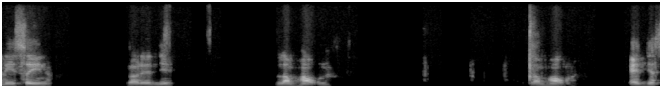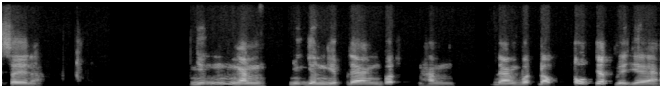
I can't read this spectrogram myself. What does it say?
IDC nè, rồi đến gì? Long Hậu nè. Long Hậu nè. SSC nè. Những ngành, những doanh nghiệp đang vận hành, đang vận động tốt nhất về giá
